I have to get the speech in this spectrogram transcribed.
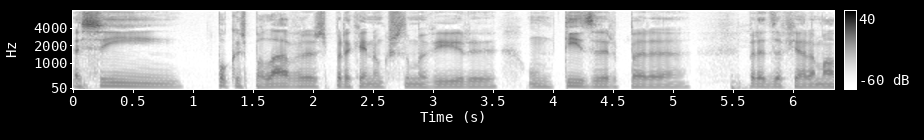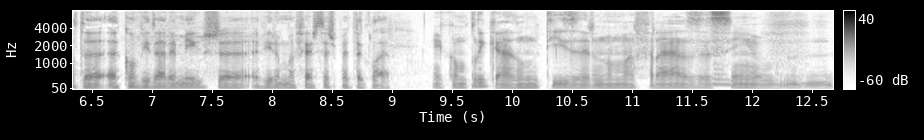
Assim, poucas palavras para quem não costuma vir, um teaser para, para desafiar a malta a convidar amigos a, a vir a uma festa espetacular. É complicado, um teaser numa frase assim, o-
